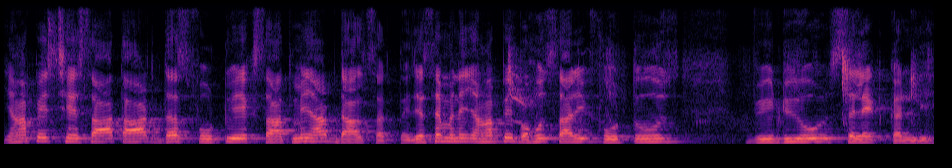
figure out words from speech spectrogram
यहाँ पे छः, सात, आठ, दस फ़ोटो एक साथ में आप डाल सकते हैं। जैसे मैंने यहाँ पे बहुत सारी फ़ोटोज़ वीडियो सेलेक्ट कर ली है।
